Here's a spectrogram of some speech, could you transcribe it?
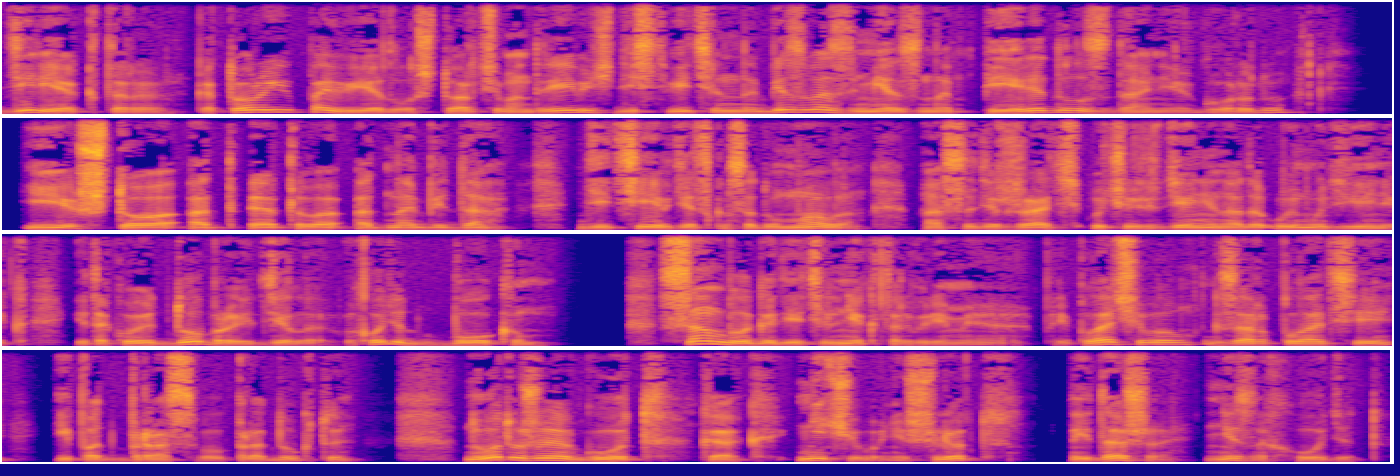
директора, который поведал, что Артем Андреевич действительно безвозмездно передал здание городу и что от этого одна беда. Детей в детском саду мало, а содержать учреждение надо уйму денег, и такое доброе дело выходит боком. Сам благодетель некоторое время приплачивал к зарплате и подбрасывал продукты, но вот уже год как ничего не шлет и даже не заходит.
